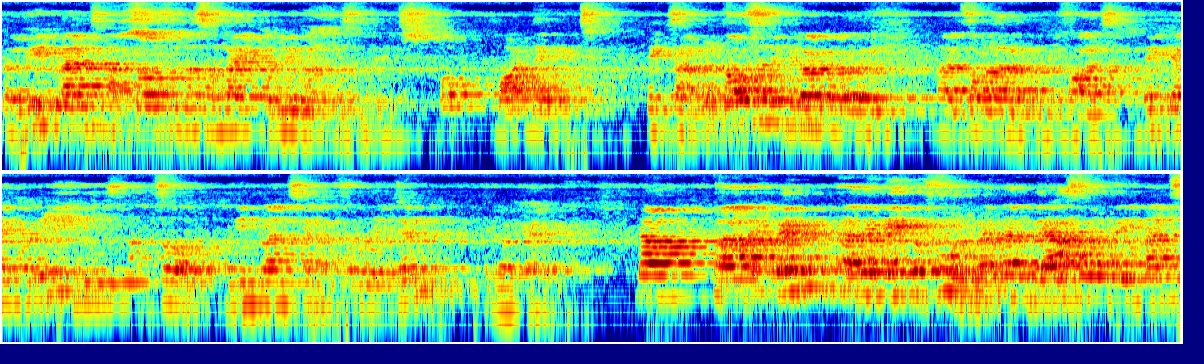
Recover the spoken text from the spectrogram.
the green plants absorb from the sunlight? Only one percentage of what they get example, thousand kilocalorie uh, solar energy falls, they can only use absorb. Wind plants can absorb only 10 kilocalorie. Now, uh, when uh, they make the food, when the grasshopper the plants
